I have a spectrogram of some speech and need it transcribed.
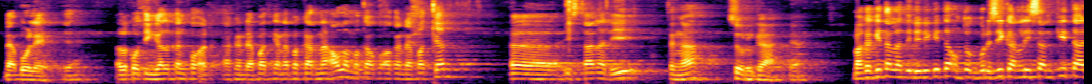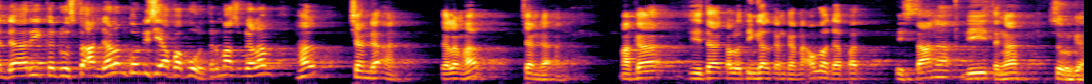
Tidak boleh. Ya. Kalau kau tinggalkan, kau akan dapatkan apa? Karena Allah maka kau akan dapatkan uh, istana di tengah surga. Ya. Maka kita latih diri kita untuk bersihkan lisan kita dari kedustaan dalam kondisi apapun, termasuk dalam hal candaan dalam hal candaan. Maka kita kalau tinggalkan karena Allah dapat istana di tengah surga.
